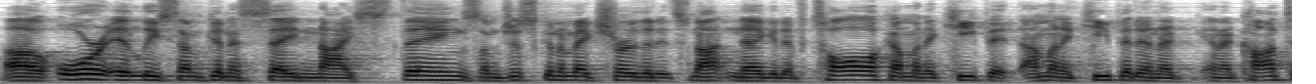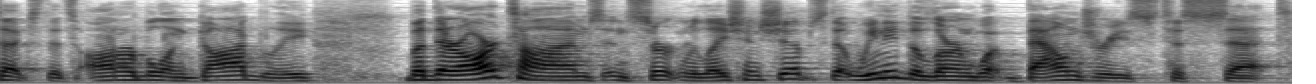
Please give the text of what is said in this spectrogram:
Uh, or at least I'm going to say nice things. I'm just going to make sure that it's not negative talk. I'm going to keep it. I'm going to keep it in a in a context that's honorable and godly. But there are times in certain relationships that we need to learn what boundaries to set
